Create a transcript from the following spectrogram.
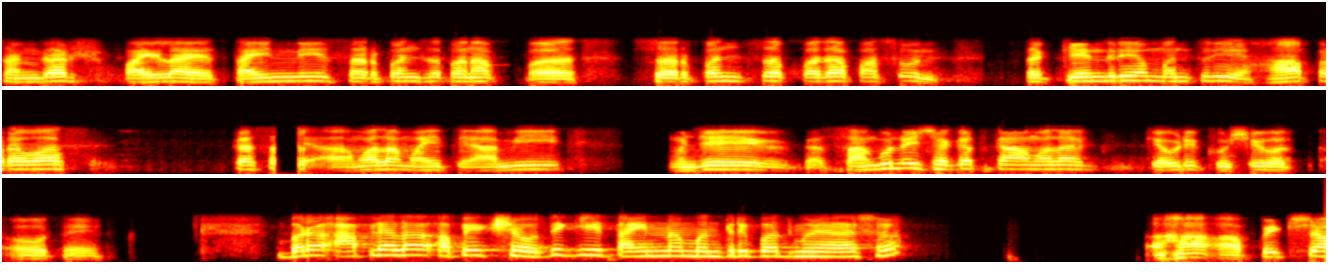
संघर्ष पाहिला आहे. ताईंनी सरपंचपणा सरपंच पदापासून तर केंद्रीय मंत्री हा प्रवास कसा आम्हाला माहिती आहे. आम्ही म्हणजे सांगू नाही शकत का आम्हाला केवढी खुशी होत होते? बरं आपल्याला अपेक्षा होती की ताईंना मंत्रीपद मिळेल असं हा अपेक्षा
